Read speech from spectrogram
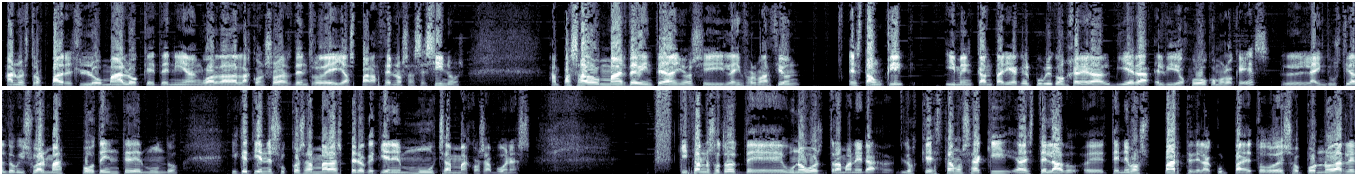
a nuestros padres lo malo que tenían guardadas las consolas dentro de ellas para hacernos asesinos. Han pasado más de 20 años y la información está a un clic y me encantaría que el público en general viera el videojuego como lo que es, la industria audiovisual más potente del mundo y que tiene sus cosas malas pero que tiene muchas más cosas buenas quizás nosotros de una u otra manera, los que estamos aquí a este lado, eh, tenemos parte de la culpa de todo eso, por no darle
